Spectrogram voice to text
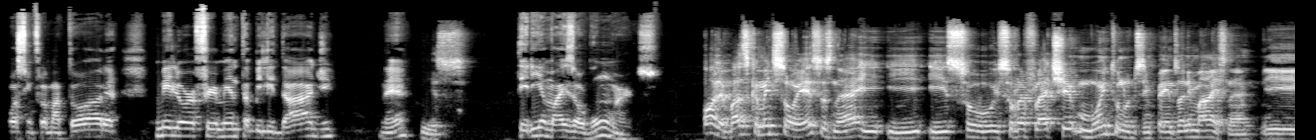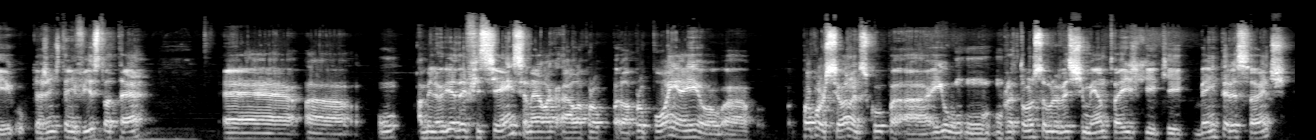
resposta inflamatória, melhor fermentabilidade, né? Isso. Teria mais algum, Marcos? Olha, basicamente são esses, né? E, e, isso, isso reflete muito no desempenho dos animais, né? E o que a gente tem visto até é a, a melhoria da eficiência, né? Ela, ela, ela propõe aí, a, proporciona, desculpa, aí um, um, retorno sobre investimento aí que, que bem interessante,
